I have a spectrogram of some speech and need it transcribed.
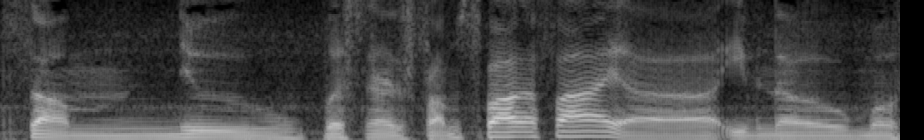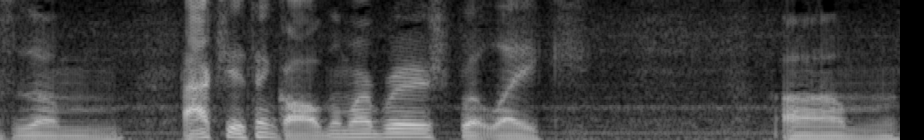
some new listeners from Spotify, uh, even though most of them, actually, I think all of them are British, but like, um,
